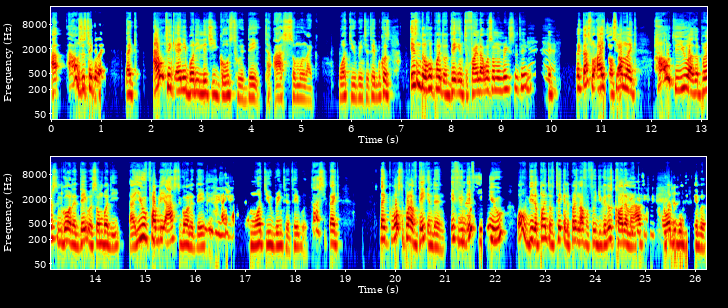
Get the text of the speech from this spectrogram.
I, I was just thinking, like, like I don't think anybody literally goes to a date to ask someone like, "What do you bring to the table?" Because isn't the whole point of dating to find out what someone brings to the table? Yeah. Like that's what I thought. So I'm like, how do you as a person go on a date with somebody that you've probably asked to go on a date? And what do you bring to the table? That's like, like what's the point of dating then? If you if you knew, what would be the point of taking the person out for food? You could just call them and ask, hey, what do you bring to the table?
